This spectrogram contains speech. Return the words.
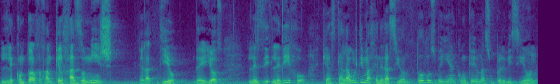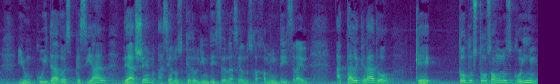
le contó al Jajam que el Hazonish, que era el tío de ellos, les le dijo que hasta la última generación todos veían como que hay una supervisión y un cuidado especial de Hashem hacia los Gedolim de Israel, hacia los Jajamim de Israel. A tal grado que todos, todos, aún los Goim,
